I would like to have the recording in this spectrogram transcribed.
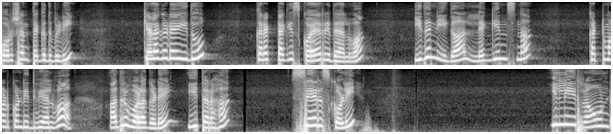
ಪೋರ್ಷನ್ ತೆಗೆದುಬಿಡಿ. ಕೆಳಗಡೆ ಇದು ಕರೆಕ್ಟಾಗಿ ಸ್ಕ್ವೇರ್ ಇದೆ ಅಲ್ವಾ? ಇದನ್ನೀಗ ಲೆಗ್ಗಿನ್ಸ್ನ ಕಟ್ ಮಾಡ್ಕೊಂಡಿದ್ವಿ ಅಲ್ವಾ? ಅದ್ರ ಒಳಗಡೆ ಈ ತರಹ ಸೇರಿಸ್ಕೊಳ್ಳಿ. ಇಲ್ಲಿ ರೌಂಡ್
